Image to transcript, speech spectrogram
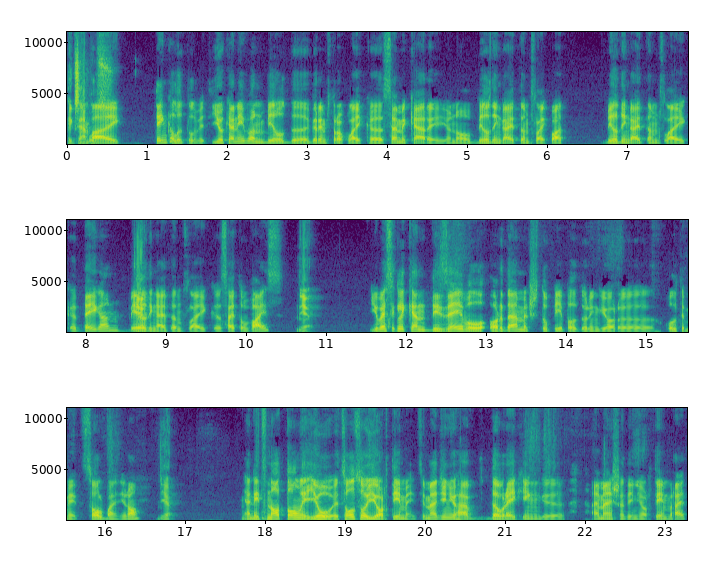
examples. Like, think a little bit. You can even build uh, Grimstroke like a semi carry, you know, building items like what? Building items like a Dagon, building items like a Scythe of Vyse. yeah, You basically can disable or damage two people during your uh, ultimate Soulbind, you know? yeah, And it's not only you, it's also your teammates. Imagine you have the Wraith King uh, I mentioned in your team, right?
